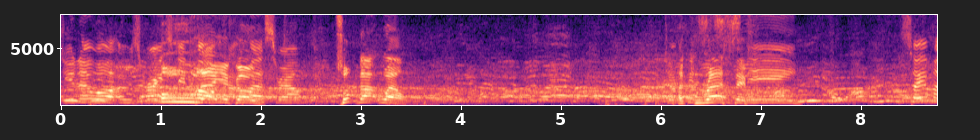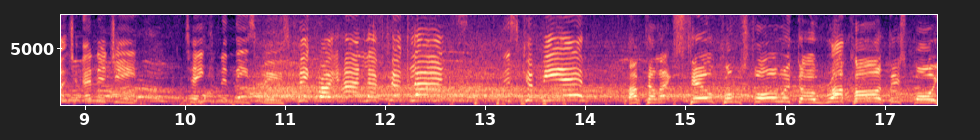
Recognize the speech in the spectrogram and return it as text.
Do you know what? I was roasting Oh, hot there you go. first round. Took that well. Jumping Aggressive. So much energy taken in these moves. Big right hand, left hook lands. This could be it. Abdelek still comes forward though, rock hard, this boy.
